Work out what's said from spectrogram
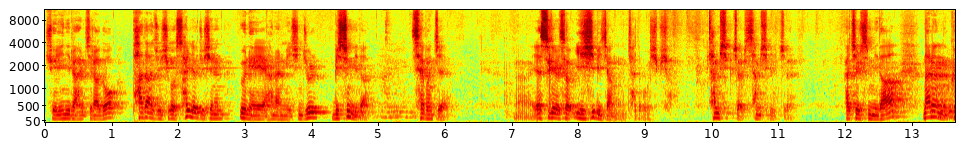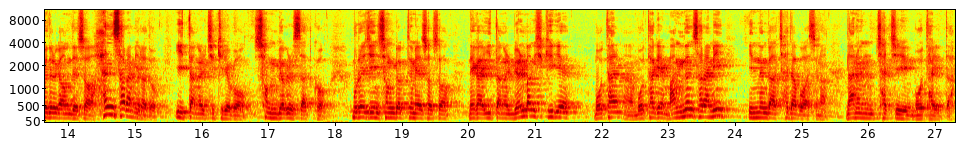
죄인이라 할지라도 받아주시고 살려주시는 은혜의 하나님이신 줄 믿습니다. 세 번째, 어, 에스겔서 22장 찾아보십시오. 30절, 31절. 같이 읽습니다. 나는 그들 가운데서 한 사람이라도 이 땅을 지키려고 성벽을 쌓고 무너진 성벽 틈에 서서 내가 이 땅을 멸망시키기에 못하, 어, 못하게 막는 사람이 있는가 찾아보았으나 나는 찾지 못하였다.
